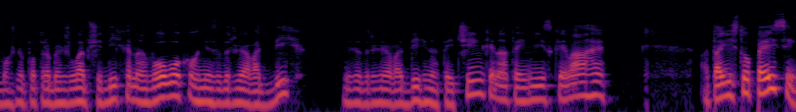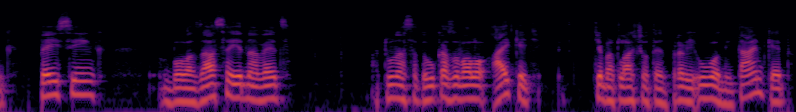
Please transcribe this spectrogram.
možno potrebuješ lepšie dýchať na voľvokoch, nezadržiavať dých, nezadržiavať dých na tej činke, na tej nízkej váhe. A takisto pacing. Pacing bola zase jedna vec, a tu nás sa to ukazovalo, aj keď teba tlačil ten prvý úvodný time cap,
